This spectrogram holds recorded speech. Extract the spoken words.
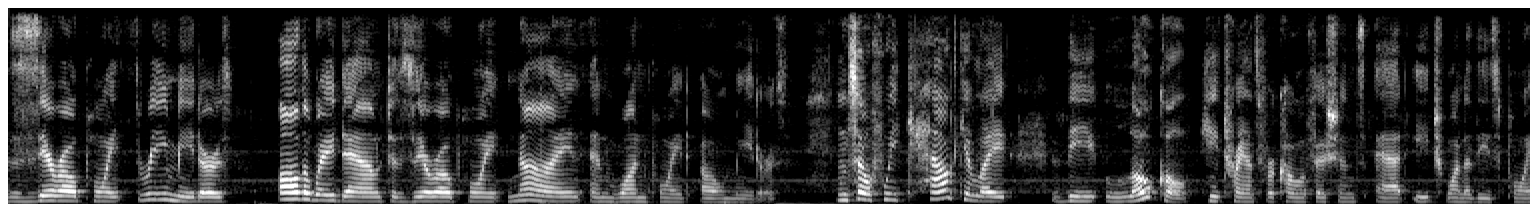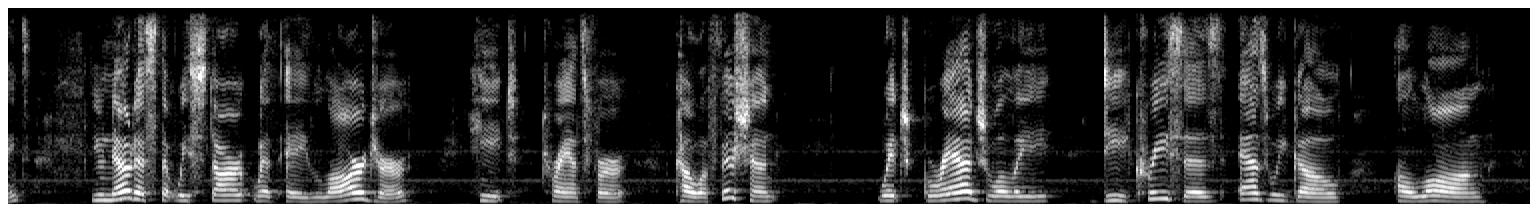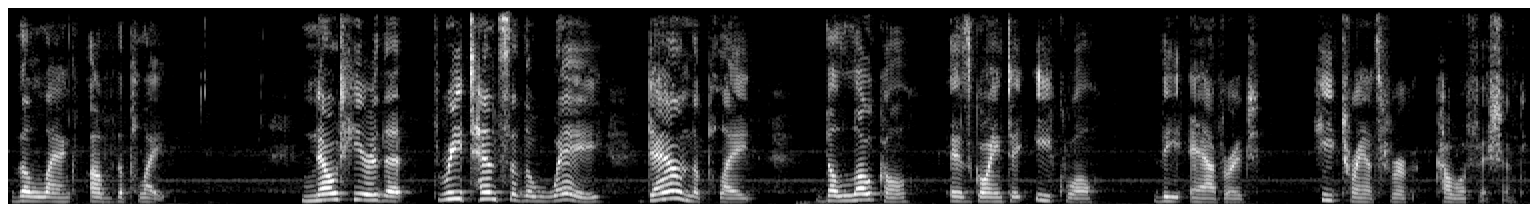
0.3 meters, all the way down to 0.9 and 1.0 meters. And so if we calculate the local heat transfer coefficients at each one of these points, you notice that we start with a larger heat transfer coefficient, which gradually decreases as we go along the length of the plate. Note here that three tenths of the way down the plate, the local is going to equal the average heat transfer coefficient.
